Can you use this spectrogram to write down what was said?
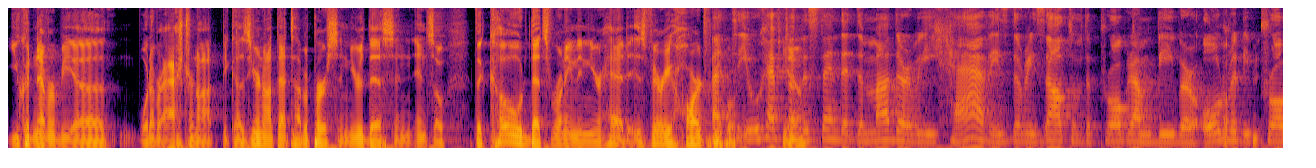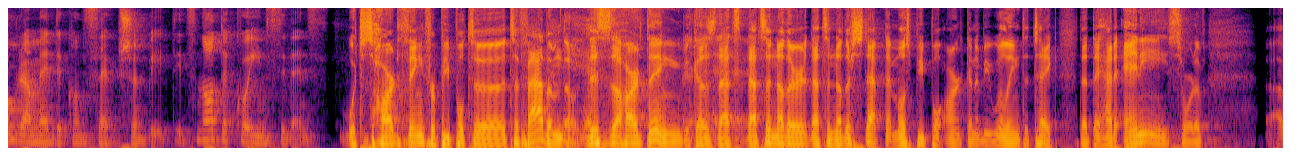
you could never be a whatever astronaut because you're not that type of person. You're this, and and so the code that's running in your head is very hard for people. But you have to you know? understand that the mother we have is the result of the program we were already programmed at the conception with. It's not a coincidence. which is a hard thing for people to to fathom though this is a hard thing because that's that's another that's another step that most people aren't going to be willing to take that they had any sort of uh,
